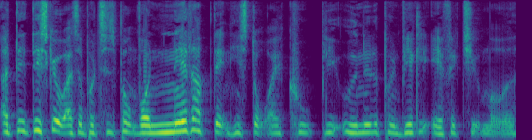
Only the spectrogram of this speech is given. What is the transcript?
og det, det skal jo altså på et tidspunkt, hvor netop den historie kunne blive udnyttet på en virkelig effektiv måde.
